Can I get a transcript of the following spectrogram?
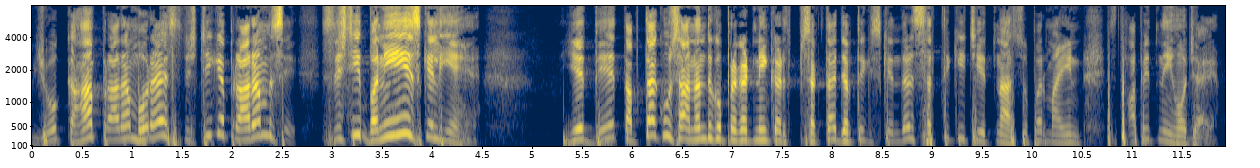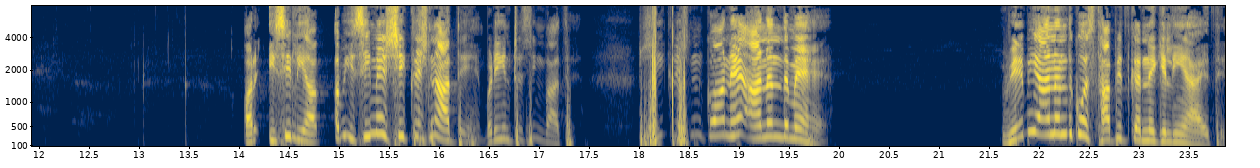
योग कहाँ प्रारंभ हो रहा है? सृष्टि के प्रारंभ से। सृष्टि बनी ही इसके लिए है। ये देह तब तक उस आनंद को प्रकट नहीं कर सकता जब तक इसके अंदर सत्य की चेतना सुपर माइंड स्थापित नहीं हो जाए। और इसीलिए अब इसी में श्री कृष्ण आते हैं। बड़ी इंटरेस्टिंग बात है। श्री कृष्ण कौन है? आनंद में है। वे भी आनंद को स्थापित करने के लिए आए थे।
